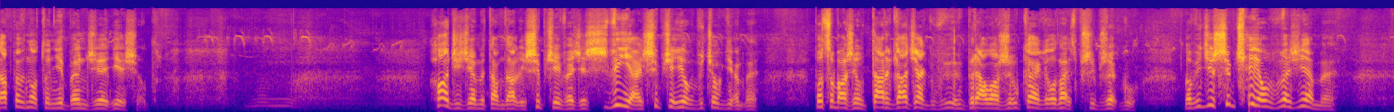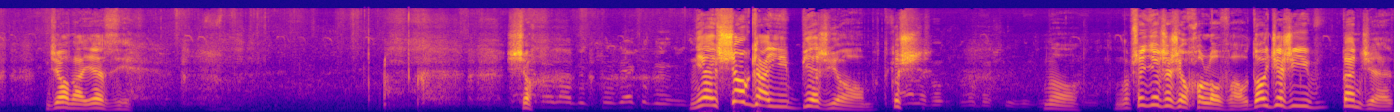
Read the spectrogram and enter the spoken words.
Na pewno to nie będzie jesiotr. Chodź, idziemy tam dalej, szybciej weźmiesz, zwijaj, szybciej ją wyciągniemy. Po co masz ją targać, jak brała żyłkę, jak ona jest przy brzegu? No widzisz, szybciej ją weźmiemy. Gdzie ona jest i... Nie, ściągaj i bierz ją. Tylko... No, no przecież ją holował. Dojdziesz i będzie.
